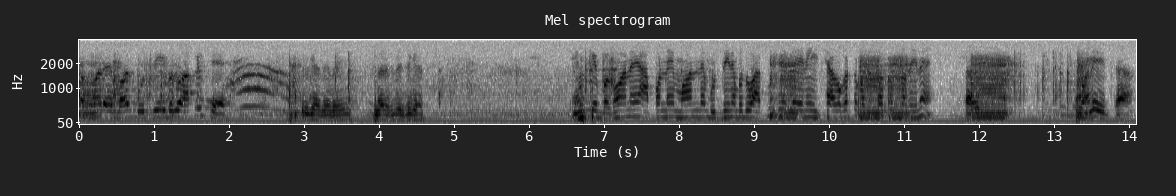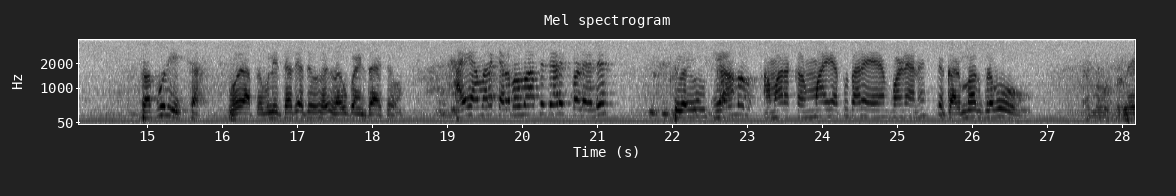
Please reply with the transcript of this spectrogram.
ભગવાને મન બુદ્ધિ બધું આપ્યું છે શું કે છે ભાઈ? નરેશભાઈ શું કે એમ કે ભગવાને આપણને મન ને બુદ્ધિ ને બધું આપ્યું છે એટલે એની ઈચ્છા વગર તો કશું થતું જ નથી ને? કોની ઈચ્છા? પ્રભુની ઈચ્છા. હોય આ પ્રભુની ઈચ્છા છે તો લવ પોઈન્ટ થાય છે. હા એ અમારા કર્મમાં હશે ત્યારે જ પડે ને. અમારા કર્મમાં હતું તારે એમ પડ્યા ને. કર્મ પ્રભુ. એટલે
